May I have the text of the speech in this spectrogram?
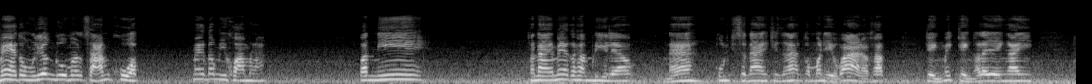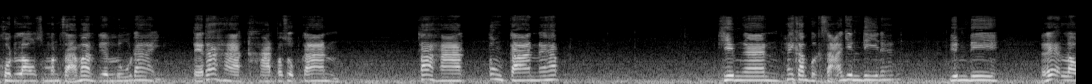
แม่ต้องเลี้ยงดูมาสามขวบ แม่ต้องมีความรัก วันนี้ทนายแม่ก็ทำดีแล้ว นะ คุณกฤษณากิษณะก็ไม่ได้ว่าหรอกครับ เก่งไม่เก่งอะไรยังไง คนเรามันสามารถเรียนรู้ได้ แต่ถ้าหากขาดประสบการณ์ ถ้าหากต้องการนะครับ ทีมงานให้คำปรึกษายินดีนะฮะยินดีและเรา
